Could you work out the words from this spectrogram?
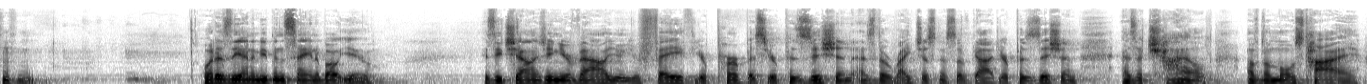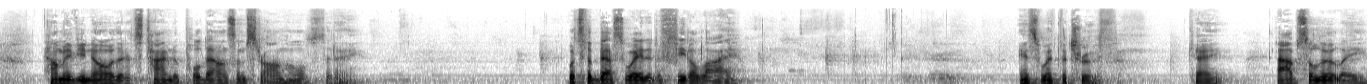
what has the enemy been saying about you? Is he challenging your value, your faith, your purpose, your position as the righteousness of God, your position as a child of the Most High? How many of you know that it's time to pull down some strongholds today? What's the best way to defeat a lie? It's with the truth. Okay? Absolutely.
